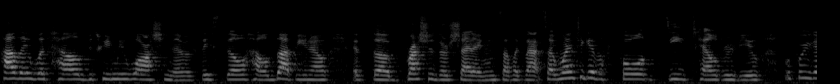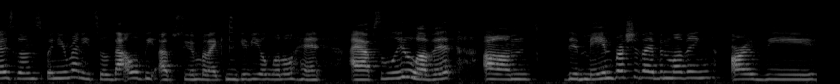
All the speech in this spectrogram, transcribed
how they withheld between me washing them, if they still held up, you know, if the brushes are shedding and stuff like that. So I wanted to give a full detailed review before you guys go and spend your money. So that will be up soon, but I can give you a little hint. I absolutely love it. Um, the main brushes I've been loving are the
